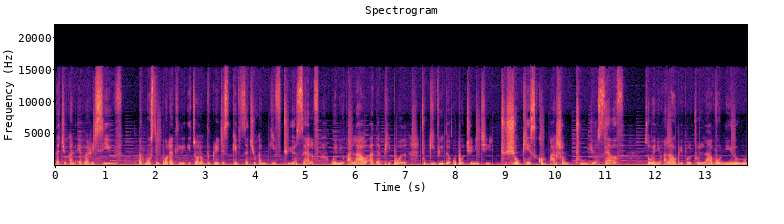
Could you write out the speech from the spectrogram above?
that you can ever receive. But most importantly, it's one of the greatest gifts that you can give to yourself when you allow other people to give you the opportunity to showcase compassion to yourself. So, when you allow people to love on you,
